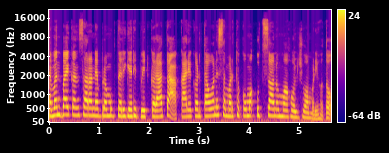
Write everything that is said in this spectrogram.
હેમંતભાઈ કંસારાને પ્રમુખ તરીકે રિપીટ કરાતા કાર્યકર્તાઓ અને સમર્થકોમાં ઉત્સાહનો માહોલ જોવા મળ્યો હતો.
